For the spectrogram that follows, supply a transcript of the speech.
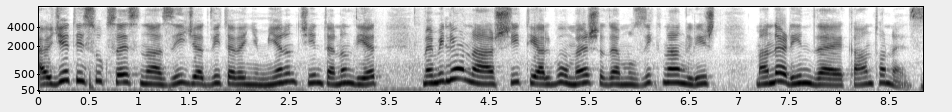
Ajo gjeti sukses në Azi gjatë viteve një mijë e nëntëqind e nëntëdhjetë me miliona shitje albumesh dhe muzikë në anglisht, mandarinë dhe kantonez.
